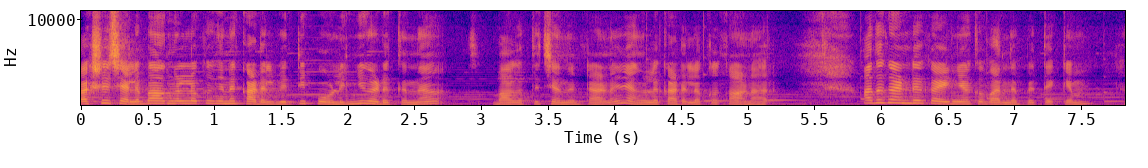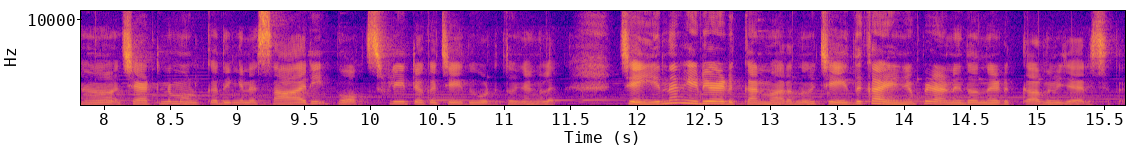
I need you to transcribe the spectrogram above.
പക്ഷേ ചില ഭാഗങ്ങളിലൊക്കെ ഇങ്ങനെ കടൽ ഭിത്തി പൊളിഞ്ഞു കിടക്കുന്ന ഭാഗത്ത് ചെന്നിട്ടാണ് ഞങ്ങൾ കടലൊക്കെ കാണാറ്. അത് കണ്ട് കഴിഞ്ഞൊക്കെ വന്നപ്പോഴത്തേക്കും ചേട്ടന്റെ മോൾക്ക് അതിങ്ങനെ സാരി ബോക്സ് ഫ്ലീറ്റ് ഒക്കെ ചെയ്തു കൊടുത്തു ഞങ്ങൾ ചെയ്യുന്ന വീഡിയോ എടുക്കാൻ മറന്നു. ചെയ്ത് കഴിഞ്ഞപ്പോഴാണ് ഇതൊന്ന് എടുക്കാമെന്ന് വിചാരിച്ചത്.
